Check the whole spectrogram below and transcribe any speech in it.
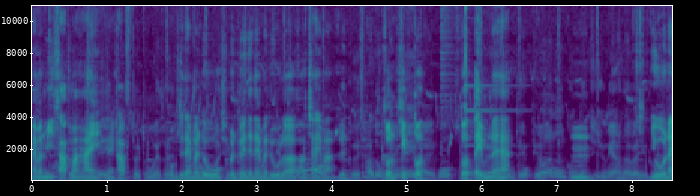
ให้มันมีซับมาให้นะครับ ผมจะได้มาดูเพื่อนๆจะได้มาดูแล้วเข้าใจมากขึ้น ส่วนคลิปตัวตัวเต็มนะฮะอยู่ใน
